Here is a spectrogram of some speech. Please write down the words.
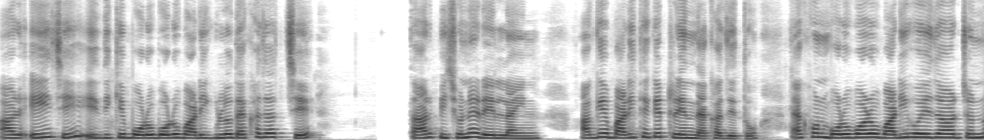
আর এই যে এইদিকে বড় বড় বাড়িগুলো দেখা যাচ্ছে, তার পিছনে রেল লাইন। আগে বাড়ি থেকে ট্রেন দেখা যেত। এখন বড় বড় বাড়ি হয়ে যাওয়ার জন্য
